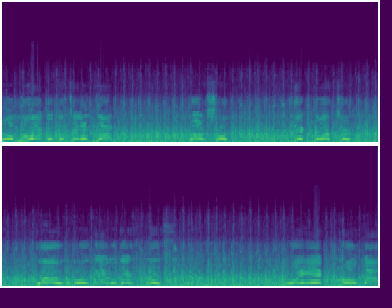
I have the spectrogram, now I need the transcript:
Nolu Ekta Challenger দর্শক দেখতে পাচ্ছেন দেওভোগ একতা এক্সপ্রেস কয়েক নৌকা,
